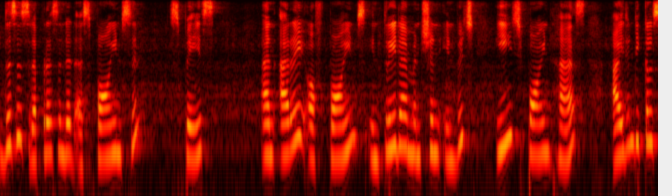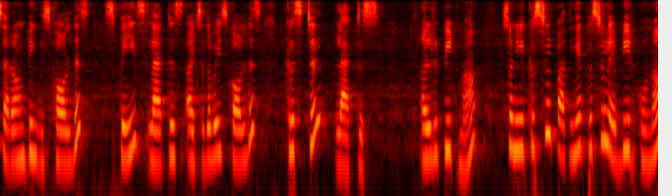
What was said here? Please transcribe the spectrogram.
This is represented as points in space, an array of points in three dimension in which each point has identical surrounding is called as space lattice. Uh, it's otherwise called as crystal lattice. I'll repeat so நீங்கள் கிறிஸ்டல் பார்த்தீங்க கிறிஸ்டலில் எப்படி இருக்கும்னா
